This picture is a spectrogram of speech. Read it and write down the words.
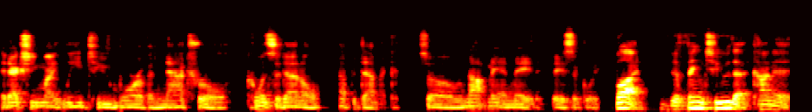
it actually might lead to more of a natural, coincidental epidemic. So, not man made, basically. But the thing, too, that kind of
